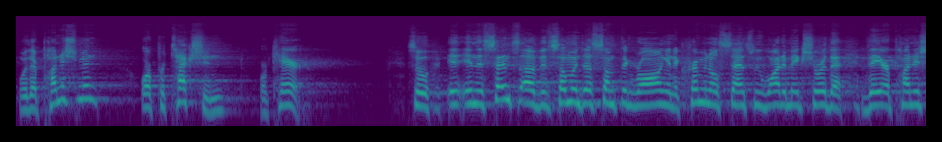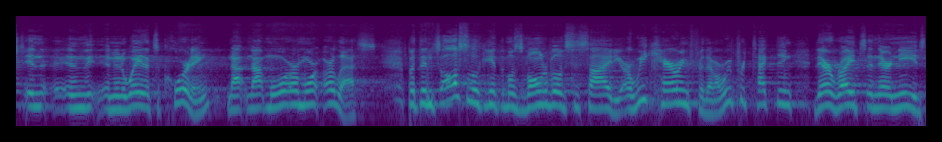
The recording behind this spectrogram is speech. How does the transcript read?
whether punishment or protection or care. So, in the sense of if someone does something wrong in a criminal sense, we want to make sure that they are punished in, in, the, in, a way that's according, not, not more or more or less. But then it's also looking at the most vulnerable of society. Are we caring for them? Are we protecting their rights and their needs?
